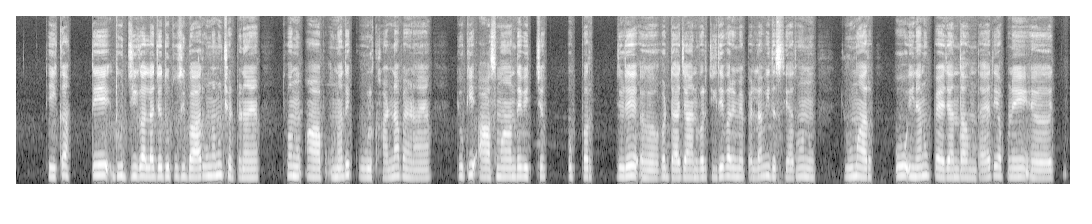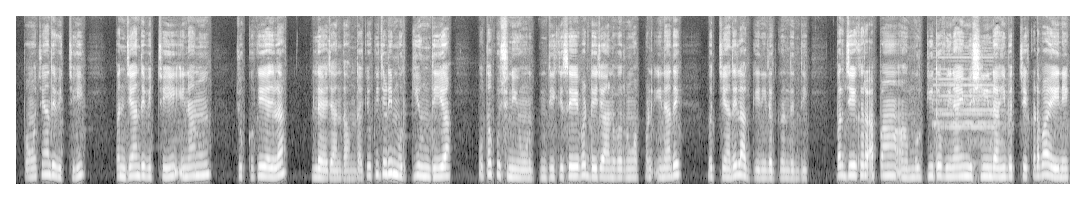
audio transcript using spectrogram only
ਠੀਕ ਆ? ਤੇ ਦੂਜੀ ਗੱਲ ਆ, ਜਦੋਂ ਤੁਸੀਂ ਬਾਹਰ ਉਹਨਾਂ ਨੂੰ ਛੱਡਣਾ ਆ, ਤੁਹਾਨੂੰ ਆਪ ਉਹਨਾਂ ਦੇ ਕੋਲ ਖੜਨਾ ਪੈਣਾ ਆ, ਕਿਉਂਕਿ ਆਸਮਾਨ ਦੇ ਵਿੱਚ ਉੱਪਰ ਜਿਹੜੇ ਵੱਡਾ ਜਾਨਵਰ, ਜਿਹਦੇ ਬਾਰੇ ਮੈਂ ਪਹਿਲਾਂ ਵੀ ਦੱਸਿਆ ਤੁਹਾਨੂੰ ਚੂਮਾਰ ਉਹ ਇਹਨਾਂ ਨੂੰ ਪੈ ਜਾਂਦਾ ਹੁੰਦਾ ਹੈ ਅਤੇ ਆਪਣੇ ਪਹੁੰਚਿਆਂ ਦੇ ਵਿੱਚ ਹੀ, ਪੰਜਿਆਂ ਦੇ ਵਿੱਚ ਹੀ ਇਹਨਾਂ ਨੂੰ ਚੁੱਕ ਕੇ ਆ ਜਿਹੜਾ ਲੈ ਜਾਂਦਾ ਹੁੰਦਾ ਕਿਉਂਕਿ ਜਿਹੜੀ ਮੁਰਗੀ ਹੁੰਦੀ ਆ, ਉਹ ਤਾਂ ਕੁਝ ਨਹੀਂ ਹੋਣ ਦਿੰਦੀ, ਕਿਸੇ ਵੱਡੇ ਜਾਨਵਰ ਨੂੰ ਆਪਣ ਇਹਨਾਂ ਦੇ ਬੱਚਿਆਂ ਦੇ ਲਾਗੇ ਨਹੀਂ ਲੱਗਣ ਦਿੰਦੀ। ਪਰ ਜੇਕਰ ਆਪਾਂ ਮੁਰਗੀ ਤੋਂ ਬਿਨਾਂ ਹੀ ਮਸ਼ੀਨ ਰਾਹੀਂ ਬੱਚੇ ਕਢਵਾਏ ਨੇ,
